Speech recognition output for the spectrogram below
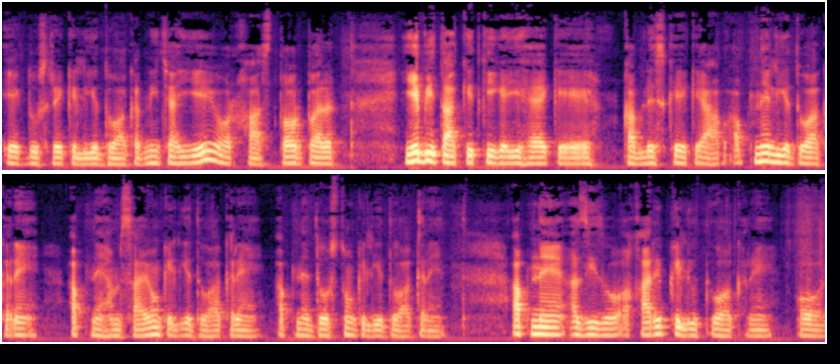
ایک دوسرے کے لیے دعا کرنی چاہیے اور خاص طور پر یہ بھی تاکید کی گئی ہے کہ قبل اس کے کہ آپ اپنے لیے دعا کریں، اپنے ہمسایوں کے لیے دعا کریں، اپنے دوستوں کے لیے دعا کریں، اپنے عزیز و اقارب کے لیے دعا کریں اور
